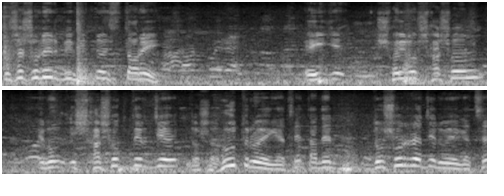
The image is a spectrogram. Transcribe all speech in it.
প্রশাসনের বিভিন্ন স্তরে এই যে স্বৈর শাসন এবং এই শাসকদের যে ভূত রয়ে গেছে তাদের দোসররা যে রয়ে গেছে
